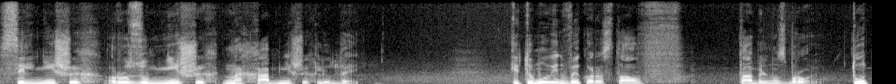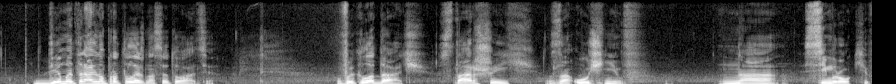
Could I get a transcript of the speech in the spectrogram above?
сильніших, розумніших, нахабніших людей. І тому він використав табельну зброю. Тут діаметрально протилежна ситуація. Викладач старший за учнів на 7 років.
